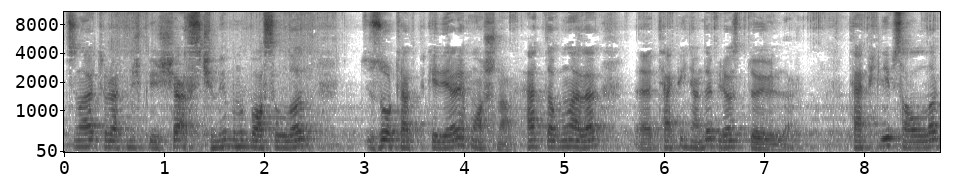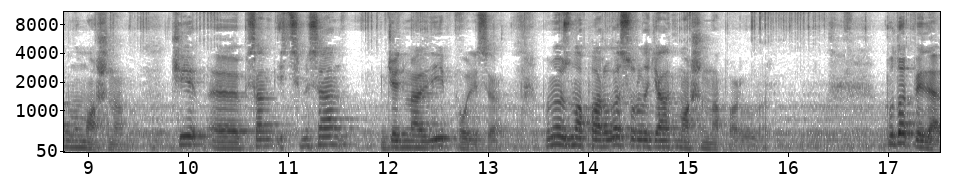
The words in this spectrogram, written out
cinayət törətmiş bir şəxs kimi bunu basırlar, zor tətbiq edərək maşına. Hətta bunu hələ təpiklə də biraz döyürlər təpikləyib salırlar bunu maşına. Ki, e, sən içmisən, getməliyik polisə. Bunu özünə aparırlar, sonra da gəlib maşınına aparırlar. Bu da belə.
